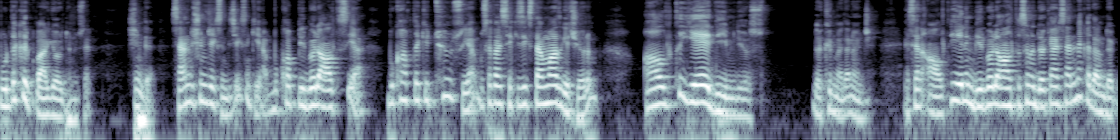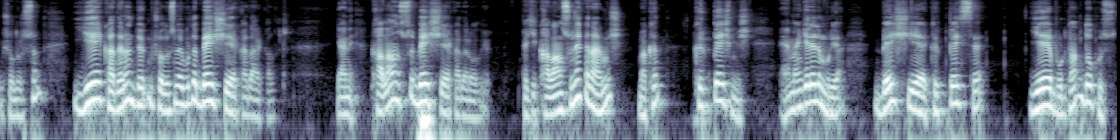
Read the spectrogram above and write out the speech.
Burada 40 var gördüğünüz üzere. Şimdi sen düşüneceksin diyeceksin ki ya bu kap 1 bölü 6'sı ya bu kaptaki tüm suya bu sefer 8x'ten vazgeçiyorum. 6y diyeyim diyorsun. Dökülmeden önce. E sen 6y'nin 1 bölü 6'sını dökersen ne kadarını dökmüş olursun? y kadarını dökmüş olursun ve burada 5y'ye kadar kalır. Yani kalan su 5y'ye kadar oluyor. Peki kalan su ne kadarmış? Bakın 45'miş. E hemen gelelim buraya. 5y 45 ise y buradan 9.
